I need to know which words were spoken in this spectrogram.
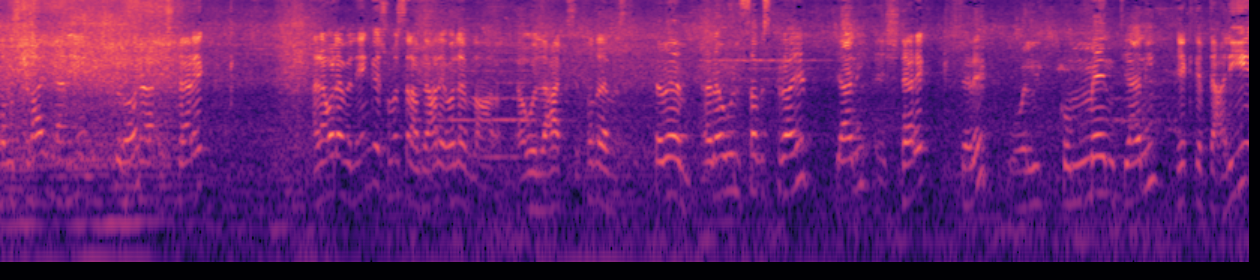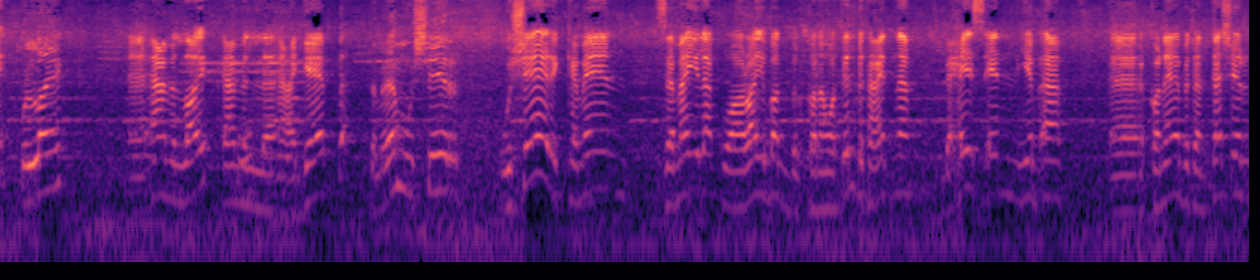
سبسكرايب يعني إيه؟ اشتراك. اشترك. أنا أقولها بال English ومستر عبد العال يقولها بالعربي. أو العكس. اتفضل يا مستر. تمام. أنا أقول subscribe يعني اشترك. اشترك وال comment يعني يكتب تعليق. وال like آه، اعمل like اعمل اعجاب. تمام وال share وشارك كمان زمايلك وقرايبك بالقنواتين بتاعتنا بحيث إن يبقى آه، القناه بتنتشر.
